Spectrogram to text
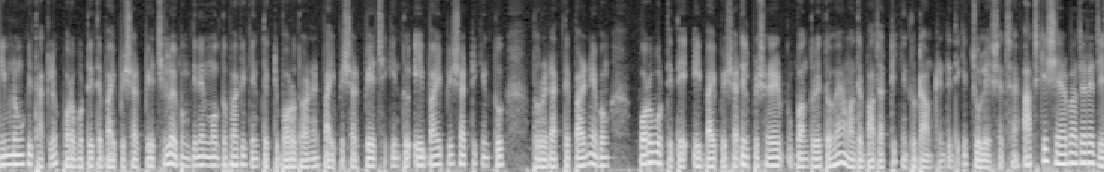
নিম্নমুখী থাকলেও পরবর্তীতে বাই প্রেশার পেয়েছিল এবং দিনের মধ্যভাগে কিন্তু একটি বড় ধরনের বাই প্রেশার পেয়েছে। কিন্তু এই বাই প্রেশারটি কিন্তু ধরে রাখতে পারেনি এবং পরবর্তীতে এই বাই প্রেশার তেল প্রেশারে রূপান্তরিত হয়ে আমাদের বাজারটি কিন্তু ডাউন ট্রেন্ডের দিকে চলে এসেছে। আজকে শেয়ার বাজারে যে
